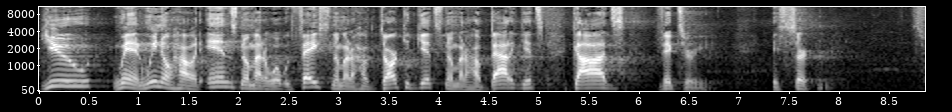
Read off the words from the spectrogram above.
You win. We know how it ends, no matter what we face, no matter how dark it gets, no matter how bad it gets. God's victory is certain. It's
